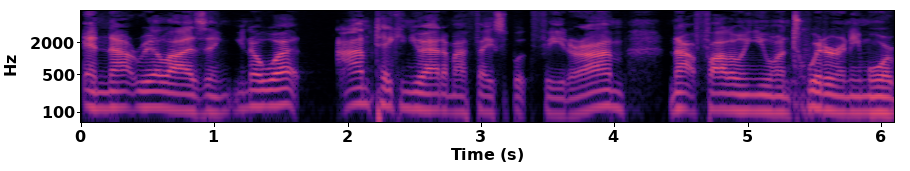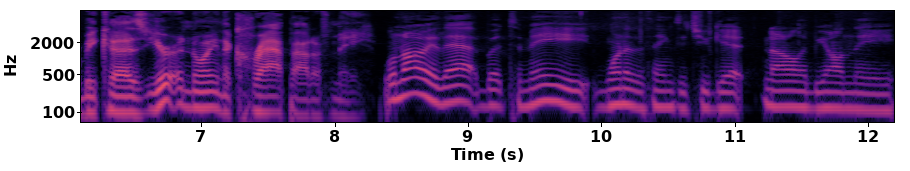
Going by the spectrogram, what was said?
and not realizing, you know what? I'm taking you out of my Facebook feed or I'm not following you on Twitter anymore because you're annoying the crap out of me. Well, not only that, but to me, one of the things that you get not only beyond the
